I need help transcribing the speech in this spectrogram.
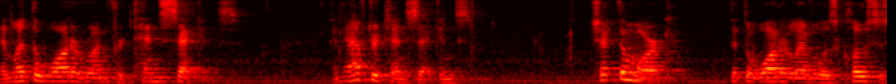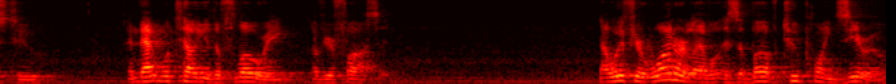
and let the water run for 10 seconds. And after 10 seconds, check the mark that the water level is closest to, and that will tell you the flow rate of your faucet. Now if your water level is above 2.0,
